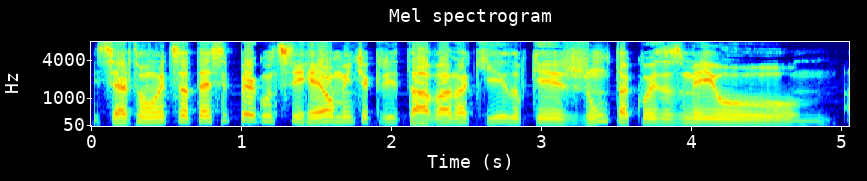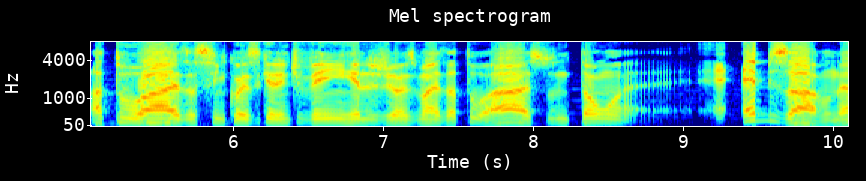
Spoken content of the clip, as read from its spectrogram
em certo momento, você até se pergunta se realmente acreditava naquilo, porque junta coisas meio atuais, assim, coisas que a gente vê em religiões mais atuais. Então, é, é, bizarro, né?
